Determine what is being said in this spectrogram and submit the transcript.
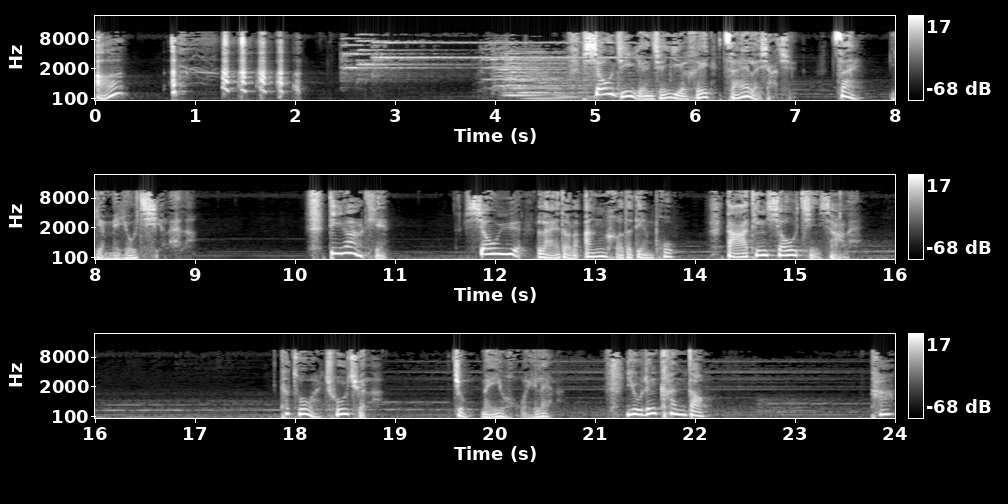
啊？萧瑾眼前一黑，栽了下去，再也没有起来了。第二天，萧月来到了安和的店铺。打听萧瑾下来，他昨晚出去了，就没有回来了。有人看到他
